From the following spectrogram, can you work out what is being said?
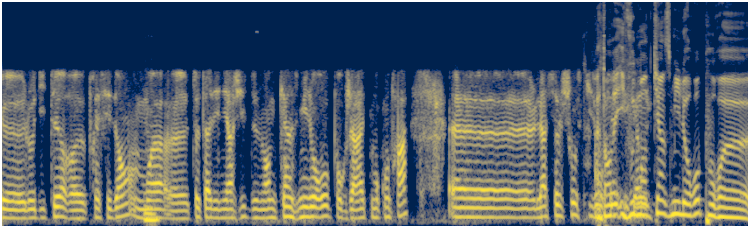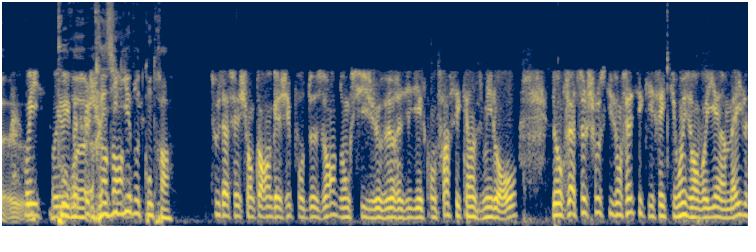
euh, l'auditeur précédent. Moi, euh, Total Energy demande 15 000 euros pour que j'arrête mon contrat. Euh, la seule chose qu'ils ont Attendez, fait, il c'est vous que- demande 15 000 euros pour, euh, Oui, oui, pour oui, encore- résilier votre contrat. Tout à fait, je suis encore engagé pour deux ans, donc si je veux résilier le contrat, c'est 15 000 euros. Donc la seule chose qu'ils ont fait, c'est qu'effectivement, ils ont envoyé un mail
